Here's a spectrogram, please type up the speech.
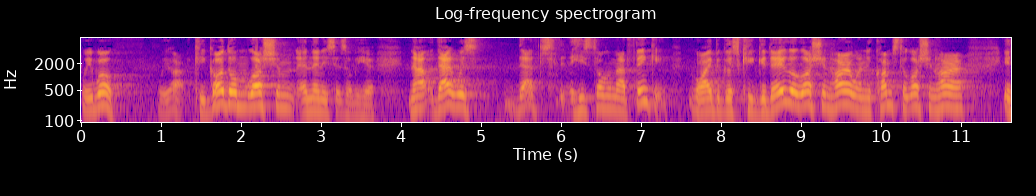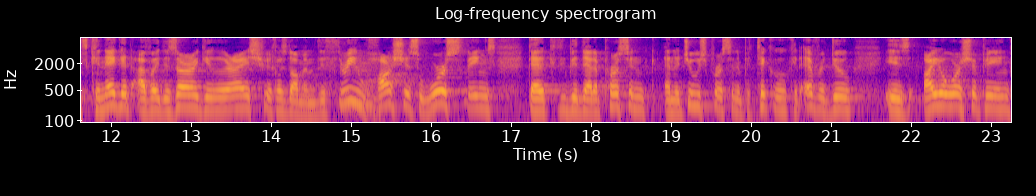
We will. We are. Kigodom loshim, and then he says over here. Now that was that's he's talking about thinking. Why? Because kigadela loshin hara. When it comes to loshin hara it's keneged gilurai shvichas damim. The three harshest, worst things that that a person and a Jewish person in particular could ever do is idol worshiping.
